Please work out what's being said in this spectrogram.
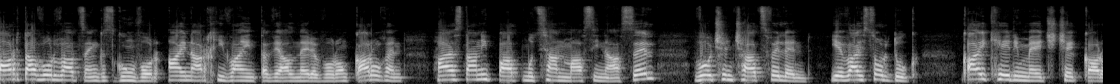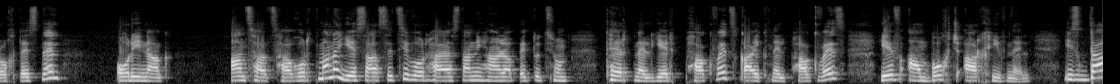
պարտավորված ենք զգում, որ այն արխիվային տվյալները, որոնք կարող են Հայաստանի պատմության մասին ասել, ոչնչացվել են եւ այսօր դուք կայքերի մեջ չեք կարող տեսնել, օրինակ անցած հաղորդմանը ես ասեցի, որ Հայաստանի Հանրապետություն թերթն էլ երբ փակվեց, կայքն էլ փակվեց եւ ամբողջ արխիվն էլ։ Իսկ դա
